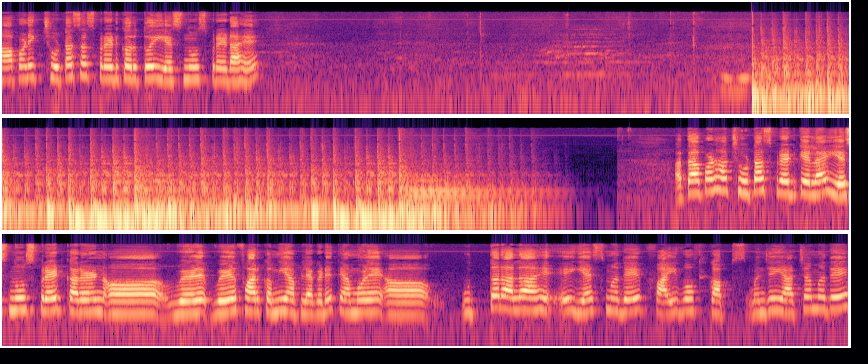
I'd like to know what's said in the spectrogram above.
हा आपण एक छोटासा स्प्रेड करतोय. येस नो स्प्रेड आहे. आता आपण हा छोटा स्प्रेड केलाय. येस नो स्प्रेड कारण वेळ वेळ फार कमी आहे आपल्याकडे. त्यामुळे उत्तर आलं आहे येस मध्ये फाईव्ह ऑफ कप्स म्हणजे याच्यामध्ये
